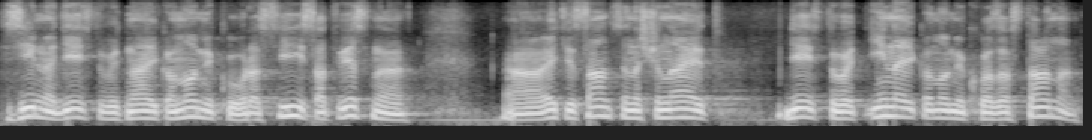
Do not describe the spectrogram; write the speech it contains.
сильно действуют на экономику в России. Соответственно, э, эти санкции начинают действовать и на экономику Казахстана.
